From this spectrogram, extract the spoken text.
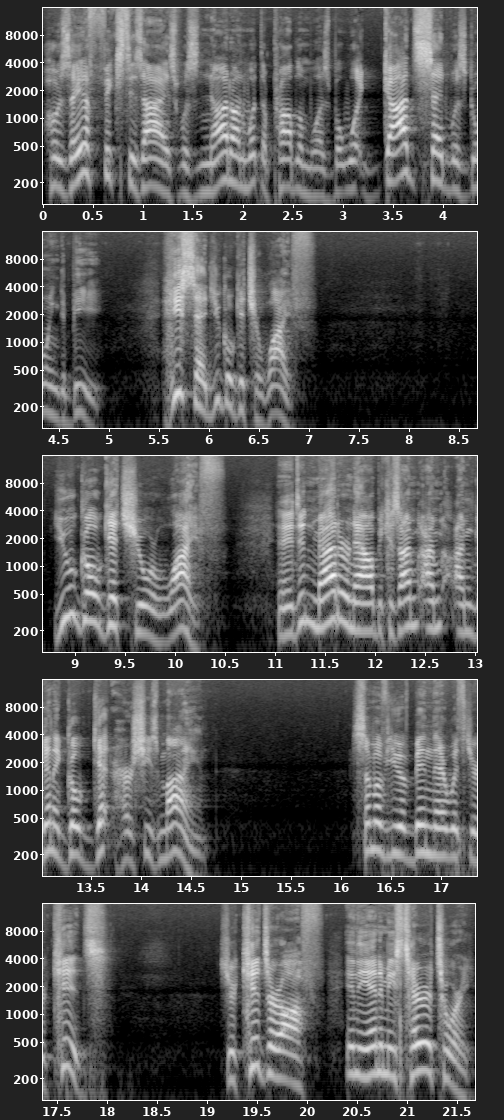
Hosea fixed his eyes was not on what the problem was, but what God said was going to be. He said, You go get your wife. You go get your wife. And it didn't matter now because I'm, I'm, I'm going to go get her. She's mine. Some of you have been there with your kids. Your kids are off in the enemy's territory.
